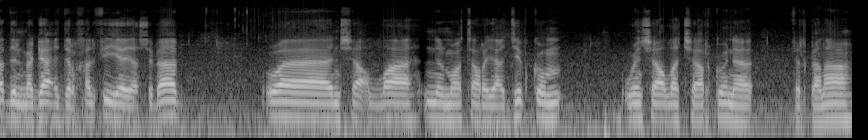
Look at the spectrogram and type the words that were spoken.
هذه المقاعد الخلفية يا شباب. وإن شاء الله إن الموتر يعجبكم. وإن شاء الله تشاركونا في القناة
